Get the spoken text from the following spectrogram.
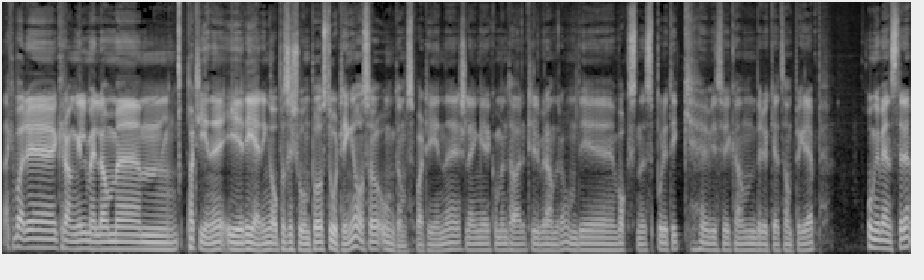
Det er ikke bare krangel mellom eh, partiene i regjering og opposisjon på Stortinget. Også ungdomspartiene slenger kommentarer til hverandre om de voksnes politikk, hvis vi kan bruke et sånt begrep. Unge Venstre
